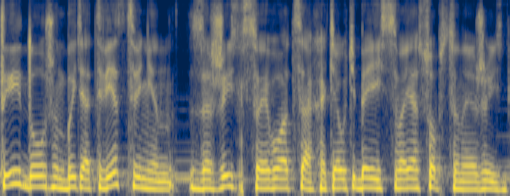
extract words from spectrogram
ты должен быть ответственен за жизнь своего отца, хотя у тебя есть своя собственная жизнь.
